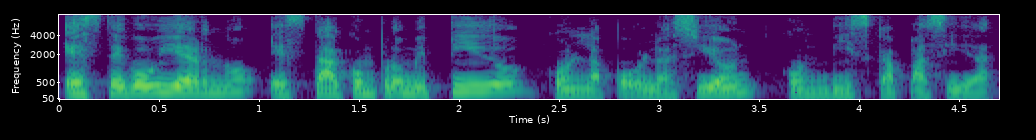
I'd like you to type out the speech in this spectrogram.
Este gobierno está comprometido con la población con discapacidad.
